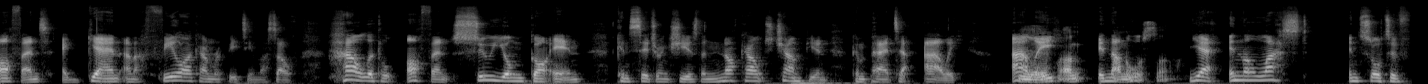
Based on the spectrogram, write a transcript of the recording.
offense, again, and I feel like I'm repeating myself, how little offense Su Yung got in, considering she is the Knockouts champion compared to Allie. Allie, yeah, I, in that that. yeah, in the last, in sort of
